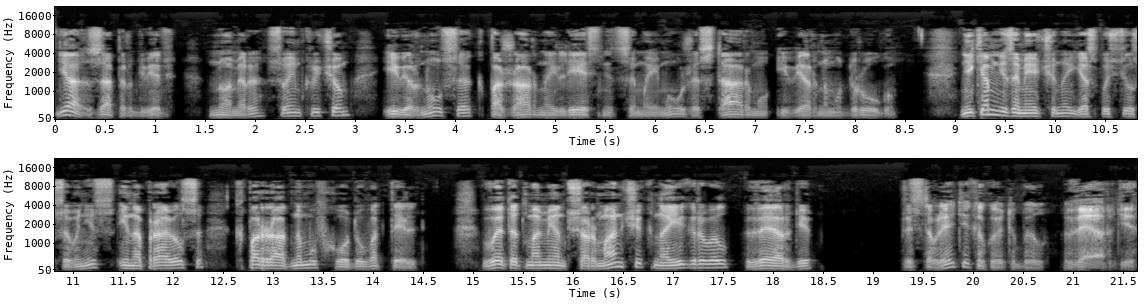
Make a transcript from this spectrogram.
Я запер дверь номера своим ключом и вернулся к пожарной лестнице моему уже старому и верному другу. Никем не замеченный, я спустился вниз и направился к парадному входу в отель. В этот момент шарманчик наигрывал Верди. Представляете, какой это был Верди?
